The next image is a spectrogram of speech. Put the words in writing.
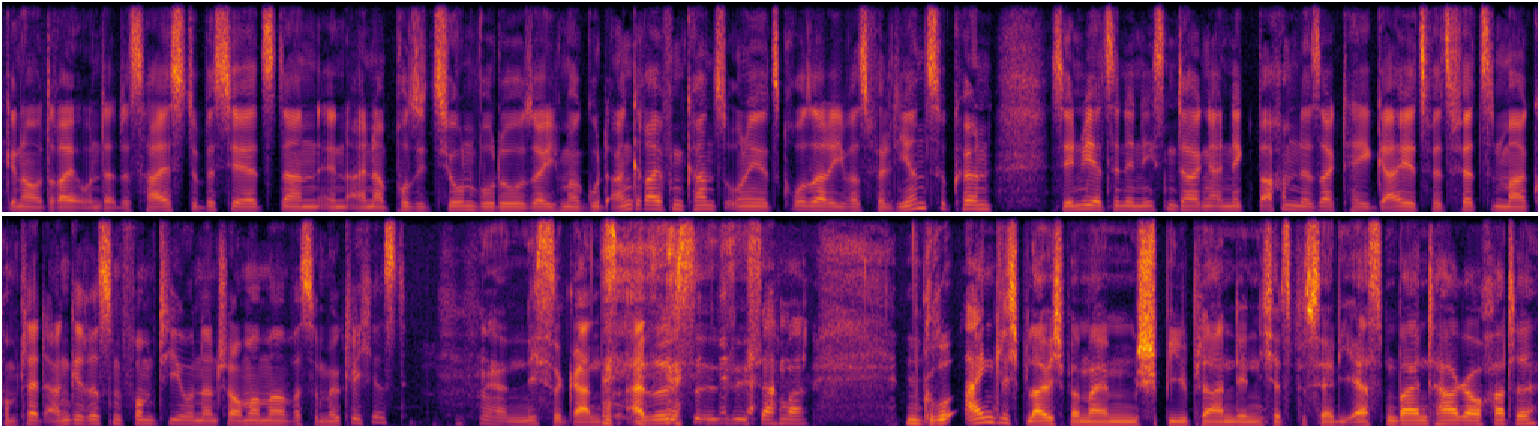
Genau, drei unter. Das heißt, du bist ja jetzt dann in einer Position, wo du, sag ich mal, gut angreifen kannst, ohne jetzt großartig was verlieren zu können. Sehen wir jetzt in den nächsten Tagen einen Nick Bachem, der sagt, hey geil, jetzt wird es 14 Mal komplett angerissen vom Tier und dann schauen wir mal, was so möglich ist? Nicht so ganz. Also ich, ich sag mal, eigentlich bleibe ich bei meinem Spielplan, den ich jetzt bisher die ersten beiden Tage auch hatte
